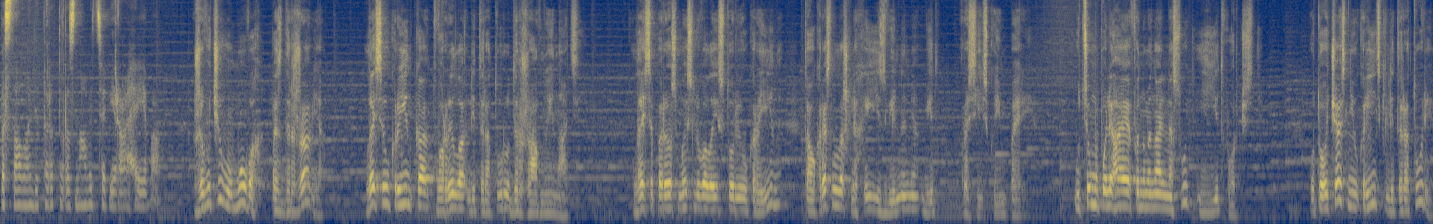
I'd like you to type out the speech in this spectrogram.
писала літературознавиця Віра Агеєва. Живучи в умовах бездержав'я, Леся Українка творила літературу державної нації. Леся переосмислювала історію України та окреслила шляхи її звільнення від Російської імперії. У цьому полягає феноменальна суть її творчості. У тогочасній українській літературі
